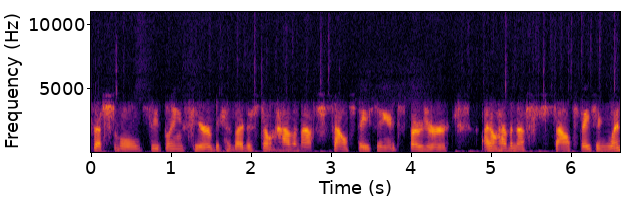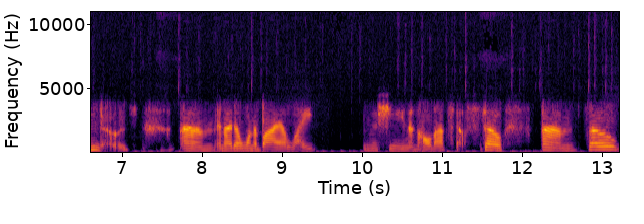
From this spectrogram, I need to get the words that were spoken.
vegetable seedlings here because I just don't have enough south facing exposure. I don't have enough south facing windows. Um, and I don't want to buy a light machine and all that stuff. So um, so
